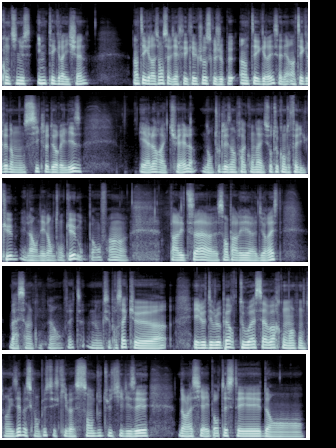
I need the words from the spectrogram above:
Continuous Integration. Intégration, ça veut dire que c'est quelque chose que je peux intégrer, c'est-à-dire intégrer dans mon cycle de release. Et à l'heure actuelle, dans toutes les infras qu'on a, et surtout quand on fait du cube, et là on est dans ton cube, on peut enfin euh, parler de ça euh, sans parler euh, du reste, bah c'est un conteneur en fait. Donc c'est pour ça que... euh, et le développeur doit savoir comment conteneuriser, parce qu'en plus c'est ce qu'il va sans doute utiliser dans la CI pour tester, dans...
